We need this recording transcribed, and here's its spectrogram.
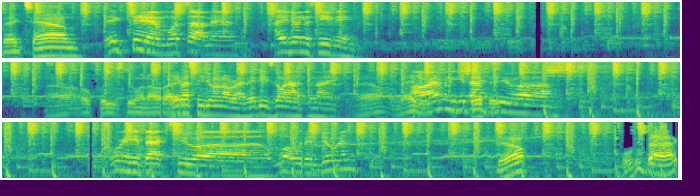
Big Tim. Big Tim, what's up, man? How you doing this evening? Uh, hopefully he's doing all right. He must be doing all right. Maybe he's going out tonight. Well, maybe. All right, I'm gonna get Should back be. to. Uh, we're gonna get back to uh, what we've been doing. Yep. We'll be back.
